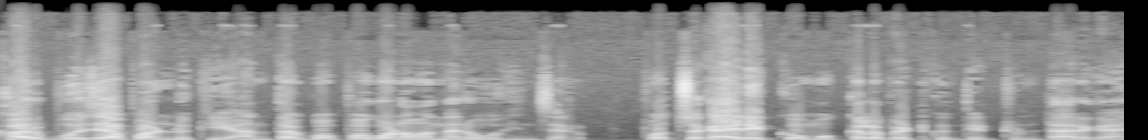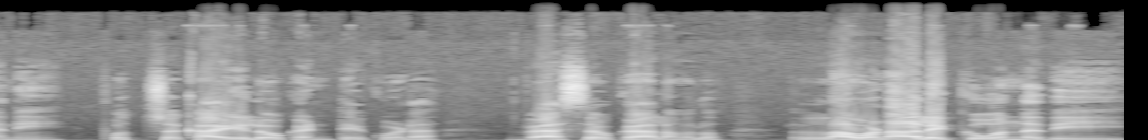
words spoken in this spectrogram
కర్బూజా పండుకి అంత గొప్ప గుణం ఉందని ఊహించరు. పుచ్చకాయలు ఎక్కువ ముక్కలు పెట్టుకుని తింటుంటారు కానీ పుచ్చకాయలో కంటే కూడా వేసవకాలంలో లవణాలు ఎక్కువ ఉన్నది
